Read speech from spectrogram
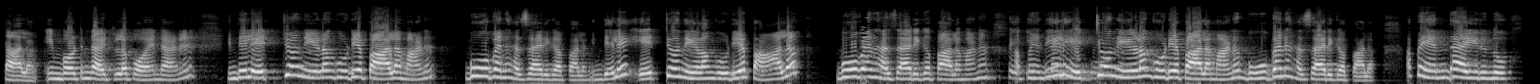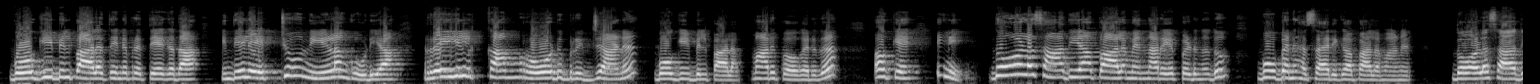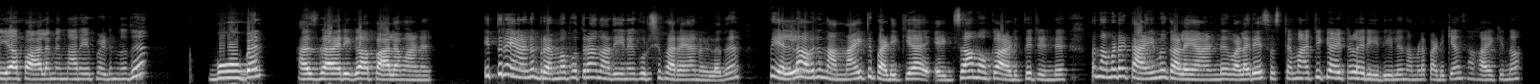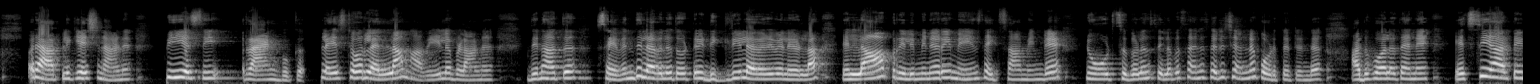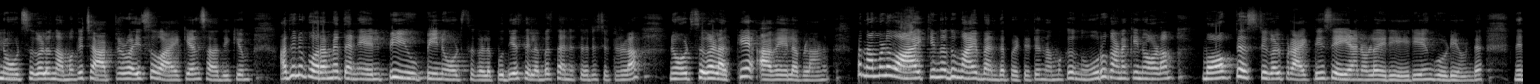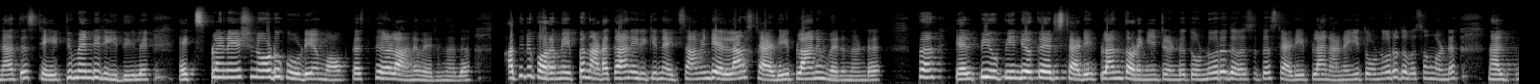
പാലം. ഇമ്പോർട്ടന്റ് ആയിട്ടുള്ള പോയിന്റ് ആണ്. ഇന്ത്യയിലെ ഏറ്റവും നീളം കൂടിയ പാലമാണ് ഭൂപൻ ഹസാരിക പാലം. ഇന്ത്യയിലെ ഏറ്റവും നീളം കൂടിയ പാലം ഭൂപൻ ഹസാരിക പാലമാണ്. അപ്പൊ ഇന്ത്യയിലെ ഏറ്റവും നീളം കൂടിയ പാലമാണ് ഭൂപൻ ഹസാരിക പാലം. അപ്പൊ എന്തായിരുന്നു ബോഗിബിൽ പാലത്തിന്റെ പ്രത്യേകത? ഇന്ത്യയിലെ ഏറ്റവും നീളം കൂടിയ റെയിൽ കം റോഡ് ബ്രിഡ്ജ് ആണ് ബോഗിബിൽ പാലം. മാറിപ്പോകരുത്. ഓക്കെ ഇനി ദോള സാദിയ പാലം എന്നറിയപ്പെടുന്നതും ഭൂപൻ ഹസാരിക പാലമാണ് ദോള സാദിയ പാലം എന്നറിയപ്പെടുന്നത് ഭൂപൻ ഹസാരിക പാലമാണ് ഇത്രയാണ് ബ്രഹ്മപുത്ര നദീനെ കുറിച്ച് പറയാനുള്ളത്. അപ്പൊ എല്ലാവരും നന്നായിട്ട് പഠിക്കുക എക്സാം ഒക്കെ അടുത്തിട്ടുണ്ട്. അപ്പൊ നമ്മുടെ ടൈം കളയാണ്ട് വളരെ സിസ്റ്റമാറ്റിക് ആയിട്ടുള്ള രീതിയിൽ നമ്മളെ പഠിക്കാൻ സഹായിക്കുന്ന ഒരു ആപ്ലിക്കേഷൻ ആണ് P S C rank book play സ്റ്റോറിലെല്ലാം available ആണ്. ഇതിനകത്ത് സെവൻത് ലെവൽ തൊട്ട് ഡിഗ്രി ലെവൽ വരെയുള്ള എല്ലാ പ്രിലിമിനറി മെയിൻസ് എക്സാമിന്റെ നോട്ട്സുകളും സിലബസ് അനുസരിച്ച് തന്നെ കൊടുത്തിട്ടുണ്ട്. അതുപോലെ തന്നെ എസ് സി ആർ ടി നോട്ട്സുകൾ നമുക്ക് ചാപ്റ്റർ വൈസ് വായിക്കാൻ സാധിക്കും. അതിന് പുറമെ തന്നെ എൽ പി യു പി നോട്ട്സുകൾ പുതിയ സിലബസ് അനുസരിച്ചിട്ടുള്ള നോട്ട്സുകളൊക്കെ അവൈലബിൾ ആണ്. അപ്പം നമ്മൾ വായിക്കുന്നതുമായി ബന്ധപ്പെട്ടിട്ട് നമുക്ക് നൂറുകണക്കിനോളം മോക്ക് ടെസ്റ്റുകൾ പ്രാക്ടീസ് ചെയ്യാനുള്ള ഒരു ഏരിയയും കൂടിയുണ്ട്. ഇതിനകത്ത് സ്റ്റേറ്റ്മെന്റ് രീതിയിൽ എക്സ്പ്ലനേഷനോട് കൂടിയ മോക്ക് ടെസ്റ്റുകളാണ് വരുന്നത്. അതിന് പുറമെ ഇപ്പൊ നടക്കാനിരിക്കുന്ന എക്സാമിന്റെ എല്ലാ സ്റ്റഡി പ്ലാനും വരുന്നുണ്ട്. ഇപ്പൊ എൽ പി യു പിന്റെ ഒക്കെ ഒരു സ്റ്റഡി പ്ലാൻ തുടങ്ങിയിട്ടുണ്ട്. തൊണ്ണൂറ് ദിവസത്തെ സ്റ്റഡി പ്ലാൻ ആണ്. ഈ തൊണ്ണൂറ് ദിവസം കൊണ്ട്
